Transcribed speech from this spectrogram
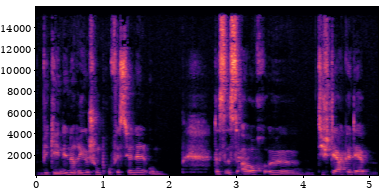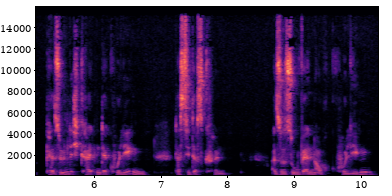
wir gehen in der Regel schon professionell um. Das ist auch äh, die Stärke der Persönlichkeiten der Kollegen, dass sie das können. Also so werden auch Kollegen,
